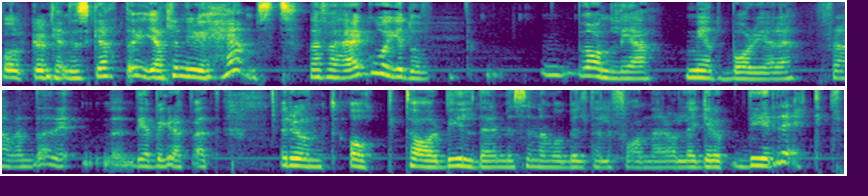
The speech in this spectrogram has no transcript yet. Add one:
folk, kan ju skratta. Egentligen är det ju hemskt, därför här går ju då vanliga medborgare, för att använda det begreppet, runt och tar bilder med sina mobiltelefoner och lägger upp direkt.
